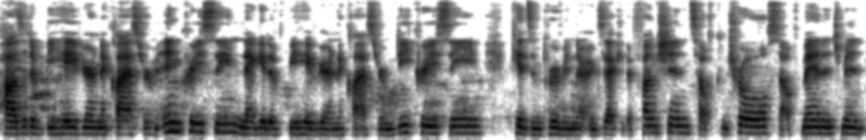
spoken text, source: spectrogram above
positive behavior in the classroom increasing, negative behavior in the classroom decreasing, kids improving their executive function, self-control, self-management.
